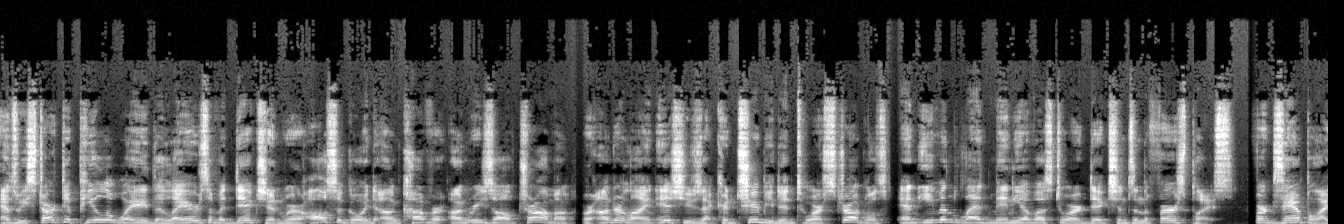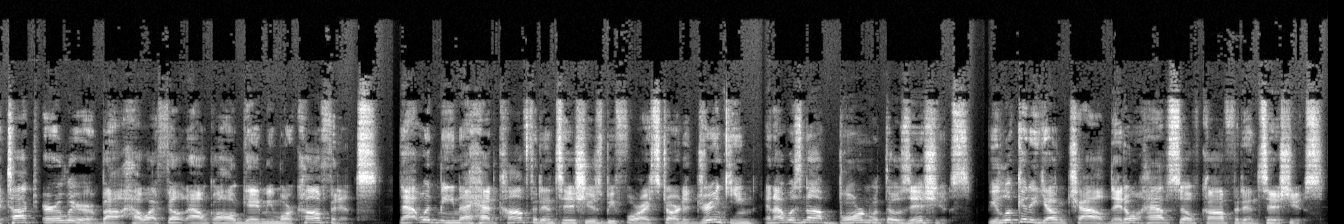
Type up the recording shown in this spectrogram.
As we start to peel away the layers of addiction, we're also going to uncover unresolved trauma or underlying issues that contributed to our struggles and even led many of us to our addictions in the first place. For example, I talked earlier about how I felt alcohol gave me more confidence. That would mean I had confidence issues before I started drinking, and I was not born with those issues. If you look at a young child, they don't have self confidence issues.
